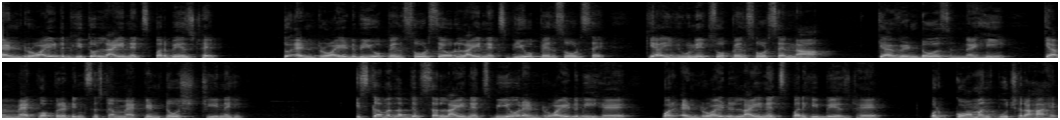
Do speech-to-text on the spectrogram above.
एंड्रॉइड भी तो लाइनेक्स पर बेस्ड है। तो एंड्रॉइड भी ओपन सोर्स है और लाइनेक्स भी ओपन सोर्स है। क्या यूनिक्स ओपन सोर्स है? ना। क्या विंडोज़ नहीं। क्या मैक ऑपरेटिंग सिस्टम मैकिनटोश जी नहीं। इसका मतलब जब सर लाइनेक्स भी है और एंड्रॉइड भी है और एंड्रॉइड लाइनेक्स पर ही बेस्ड है और कॉमन पूछ रहा है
